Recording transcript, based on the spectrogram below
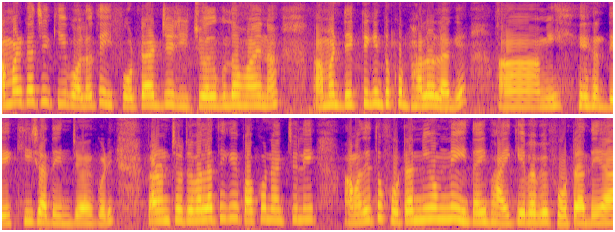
আমার কাছে কি বলো তো, এই ফোটার যে রিচুয়ালগুলো হয় না, আমার দেখতে কিন্তু খুব ভালো লাগে। আমি দেখি, সাথে এনজয় করি। কারণ ছোটোবেলা থেকে কখন অ্যাকচুয়ালি আমাদের তো ফোটার নিয়ম নেই, তাই ভাইকে এভাবে ফোটা দেয়া,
